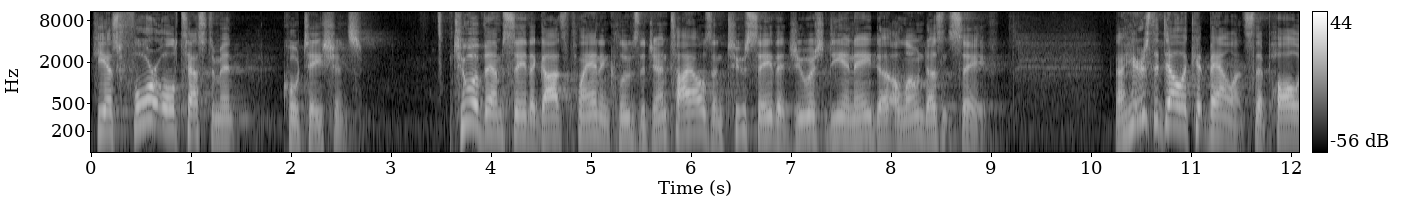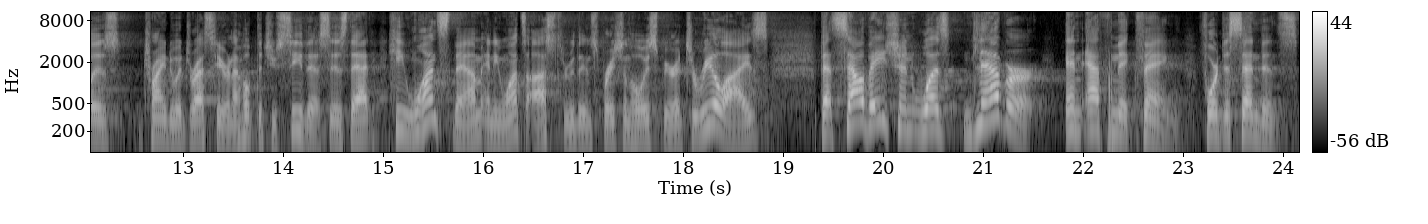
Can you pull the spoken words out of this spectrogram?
he has four Old Testament quotations. Two of them say that God's plan includes the Gentiles, and two say that Jewish DNA alone doesn't save. Now, here's the delicate balance that Paul is trying to address here, and I hope that you see this is that he wants them, and he wants us through the inspiration of the Holy Spirit, to realize that salvation was never an ethnic thing for descendants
